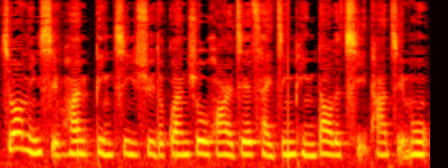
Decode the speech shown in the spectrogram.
希望您喜欢并继续的关注华尔街财经频道的其他节目。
